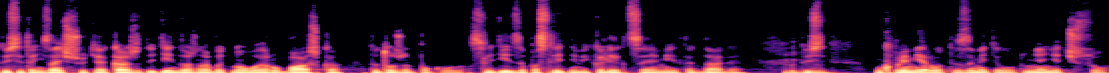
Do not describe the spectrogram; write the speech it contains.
То есть это не значит, что у тебя каждый день должна быть новая рубашка, ты должен следить за последними коллекциями и так далее. То есть, ну, к примеру, ты заметил, вот у меня нет часов.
